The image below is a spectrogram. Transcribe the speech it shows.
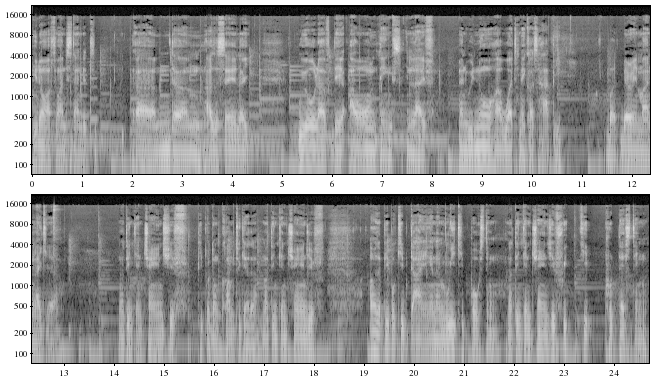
you don't have to understand it. And um, as I say, like, we all have their our own things in life, and we know how what make us happy. But bear in mind, like, yeah, nothing can change if people don't come together. Nothing can change if other people keep dying and then we keep posting. Nothing can change if we keep protesting.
